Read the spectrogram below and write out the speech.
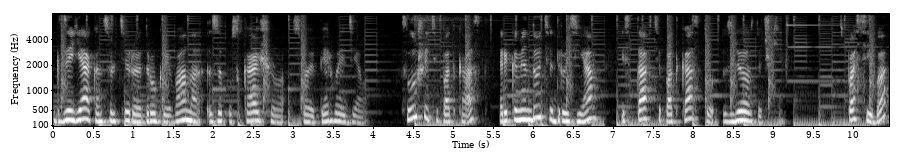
где я консультирую друга Ивана, запускающего свое первое дело. Слушайте подкаст, рекомендуйте друзьям и ставьте подкасту звездочки. Спасибо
